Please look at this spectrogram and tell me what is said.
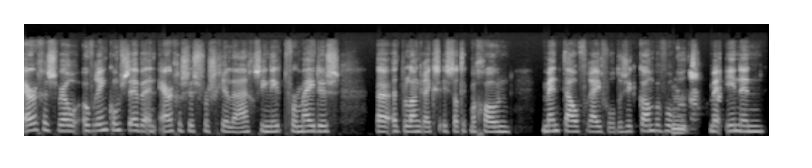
ergens wel overeenkomsten hebben en ergens dus verschillen. Aangezien het voor mij dus eh, het belangrijkste is dat ik me gewoon mentaal vrij voel. Dus ik kan bijvoorbeeld me in een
